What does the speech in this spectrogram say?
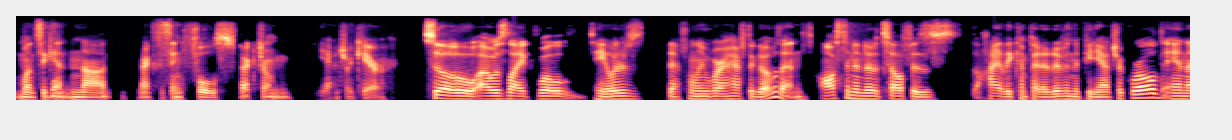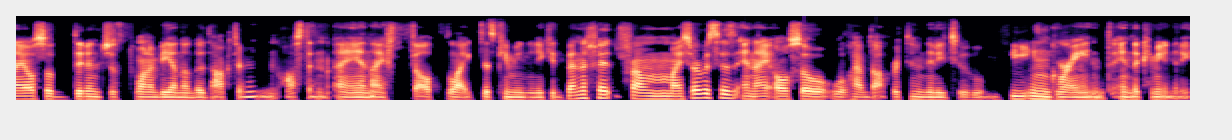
once again, not practicing full spectrum pediatric care. So I was like, well, Taylor's definitely where I have to go then. Austin in itself is highly competitive in the pediatric world. And I also didn't just want to be another doctor in Austin. And I felt like this community could benefit from my services. And I also will have the opportunity to be ingrained in the community.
